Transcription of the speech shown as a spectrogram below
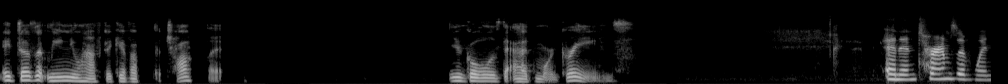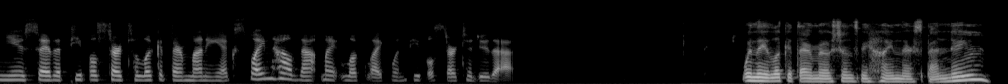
it doesn't mean you have to give up the chocolate. Your goal is to add more greens. And in terms of when you say that people start to look at their money, explain how that might look like when people start to do that. When they look at their emotions behind their spending.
